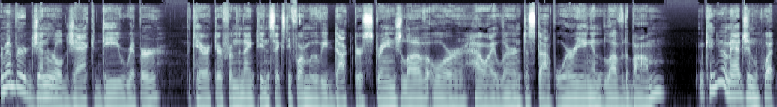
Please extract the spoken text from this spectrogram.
Remember General Jack D. Ripper, the character from the 1964 movie Doctor Strangelove or How I Learned to Stop Worrying and Love the Bomb? Can you imagine what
